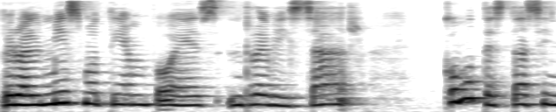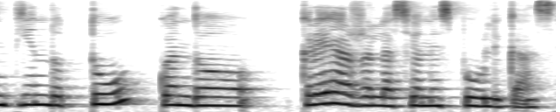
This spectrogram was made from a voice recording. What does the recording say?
pero al mismo tiempo es revisar cómo te estás sintiendo tú cuando creas relaciones públicas,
